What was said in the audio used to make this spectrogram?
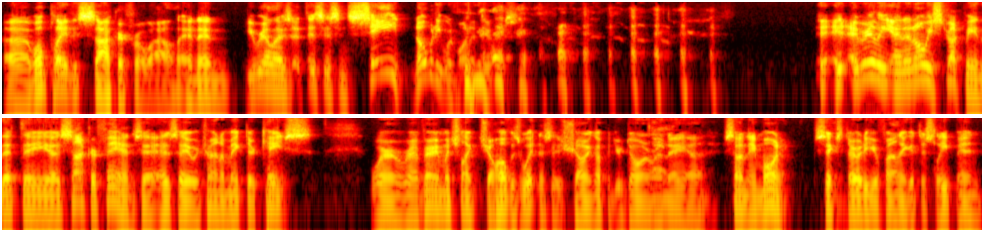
Uh, we'll play this soccer for a while, and then you realize that this is insane. Nobody would want to do this. it, it, really, and it always struck me that the uh, soccer fans, as they were trying to make their case, were uh, very much like Jehovah's Witnesses showing up at your door on a uh, Sunday morning, six thirty. You finally get to sleep in.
